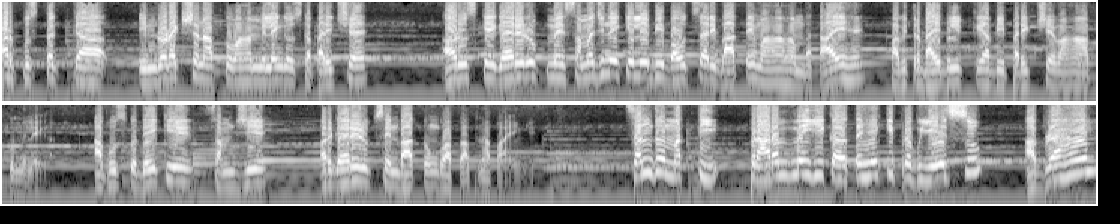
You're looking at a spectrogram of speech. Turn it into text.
हर पुस्तक का इंट्रोडक्शन आपको वहाँ मिलेंगे, उसका परिचय और उसके गहरे रूप में समझने के लिए भी बहुत सारी बातें वहाँ हम बताए हैं। पवित्र बाइबल का भी परिचय वहाँ आपको मिलेगा। आप उसको देखिए, समझिए, और गहरे रूप से इन बातों को आप अपना पाएँगे। संत मत्ती प्रारंभ में ये कहते हैं कि प्रभु यीशु, अब्राहम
